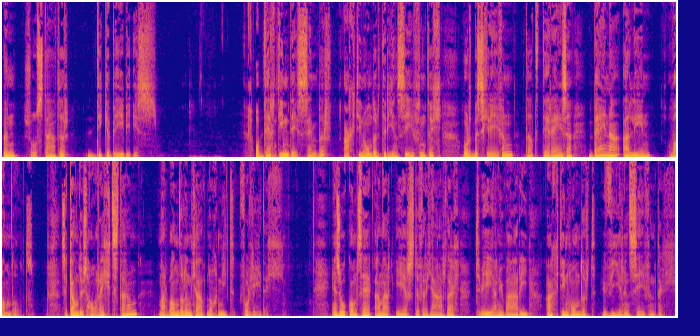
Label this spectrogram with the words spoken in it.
een, zo staat er, dikke baby is. Op 13 december 1873 wordt beschreven dat Therese bijna alleen wandelt. Ze kan dus al recht staan, maar wandelen gaat nog niet volledig. En zo komt zij aan haar eerste verjaardag, 2 januari 1874.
